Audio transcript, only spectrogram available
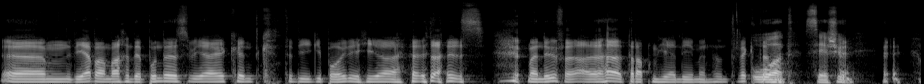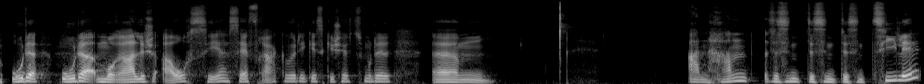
ähm, Werber machen der Bundeswehr, könnte, könnte die Gebäude hier als Manövertrappen hernehmen und weg Oh, damit. sehr schön. Oder, oder moralisch auch sehr, sehr fragwürdiges Geschäftsmodell. Ähm, anhand, das sind, das sind, das sind Ziele,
